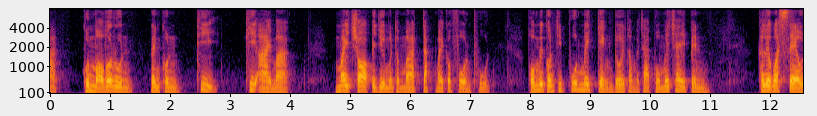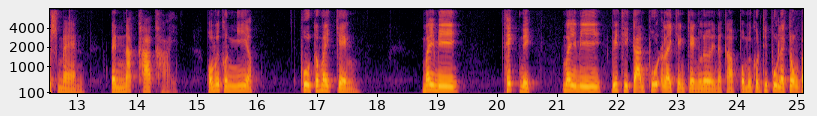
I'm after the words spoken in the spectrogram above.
าติ คุณหมอวรุณเป็นคนที่ขี้อายมาก ไม่ชอบไปยืนบนธรรมาสจับไมโครโฟนพูด ผมเป็นคนที่พูดไม่เก่งโดยธรรมชาติ ผมไม่ใช่เป็นเขาเรียกว่าเซลส์แมนเป็นนักค้าขาย ผมเป็นคนเงียบ พูดก็ไม่เก่ง ไม่มีเทคนิค ไม่มีวิธีการพูดอะไรเก่งๆเลยนะครับ ผมเป็นคนที่พูดอะไรตรงไป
